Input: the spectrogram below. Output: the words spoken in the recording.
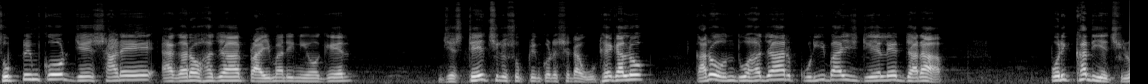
সুপ্রিম কোর্ট যে সাড়ে এগারো হাজার প্রাইমারি নিয়োগের যে স্টে ছিল সুপ্রিম কোর্টে সেটা উঠে গেল। কারণ দু হাজার কুড়ি বাইশ ডিএলএড যারা পরীক্ষা দিয়েছিল,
